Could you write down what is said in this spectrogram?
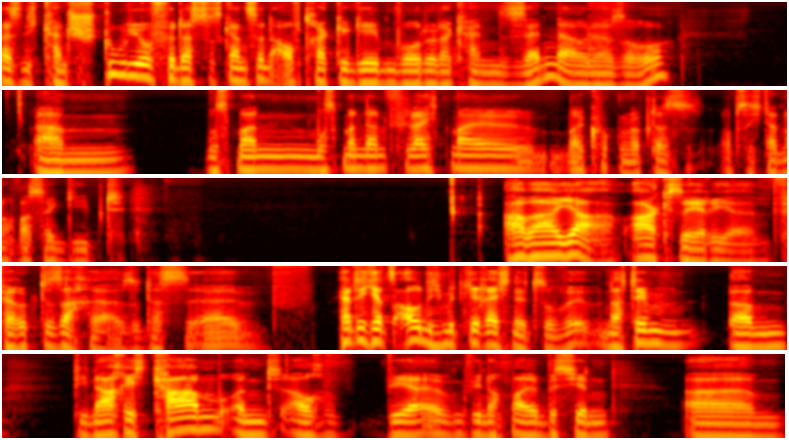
weiß nicht, kein Studio, für das das Ganze in Auftrag gegeben wurde oder keinen Sender oder so. Ähm, muss man, muss man dann vielleicht mal, mal gucken, ob das, ob sich da noch was ergibt. Aber ja, Arc-Serie, verrückte Sache. Also das äh, hätte ich jetzt auch nicht mit gerechnet. So, nachdem ähm, die Nachricht kam und auch wir irgendwie noch mal ein bisschen ähm,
